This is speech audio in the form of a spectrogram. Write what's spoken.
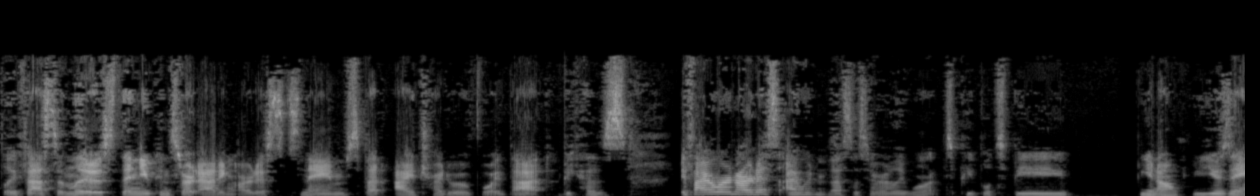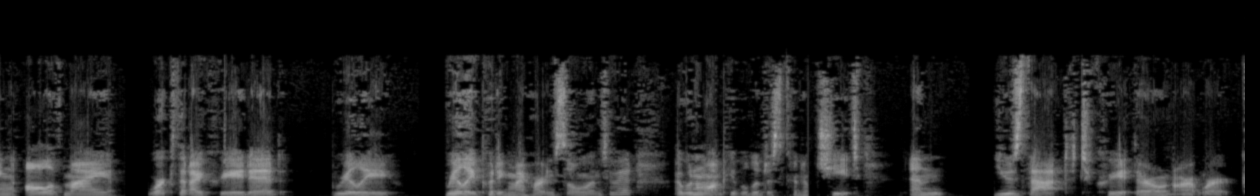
play fast and loose, then you can start adding artists' names. But I try to avoid that because if I were an artist, I wouldn't necessarily want people to be, you know, using all of my work that I created, really, really putting my heart and soul into it. I wouldn't want people to just kind of cheat and use that to create their own artwork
